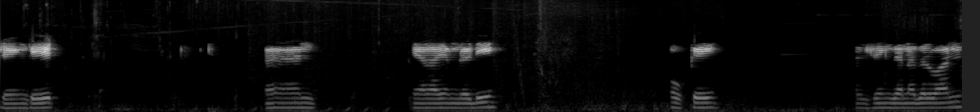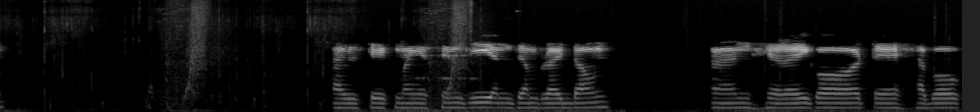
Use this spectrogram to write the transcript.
drink it. And here I am ready. Okay. I'll drink another one. I will take my SMG and jump right down and here I got a havoc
